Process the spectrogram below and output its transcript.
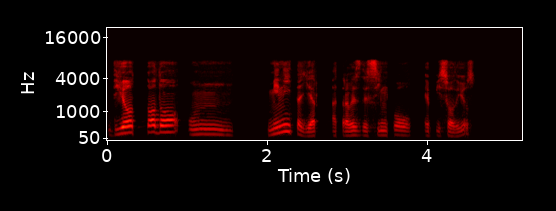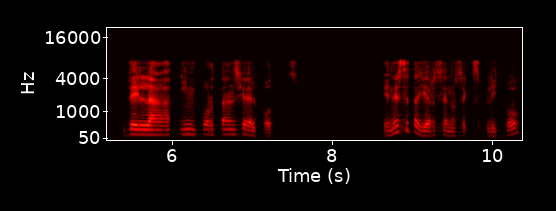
dio todo un mini taller a través de cinco episodios de la importancia del podcast. En este taller se nos explicó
